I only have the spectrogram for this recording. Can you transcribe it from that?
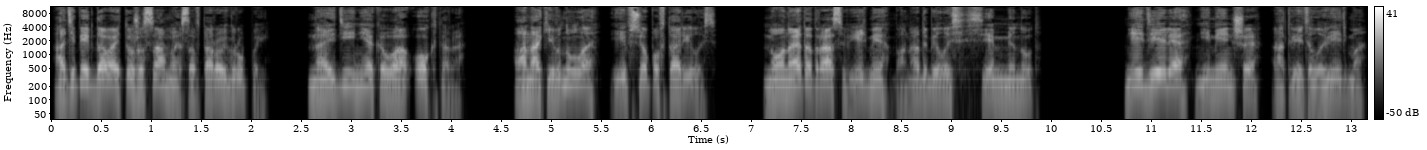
А теперь давай то же самое со второй группой. Найди некого Октора. Она кивнула, и все повторилось. Но на этот раз ведьме понадобилось семь минут. «Неделя, не меньше», — ответила ведьма.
